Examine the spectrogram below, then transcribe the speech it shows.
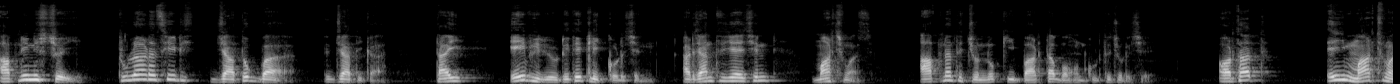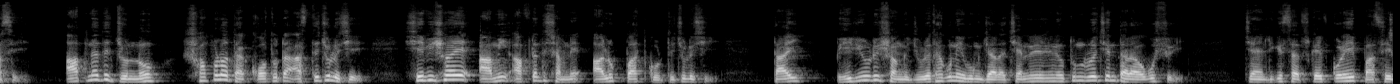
আপনি নিশ্চয়ই তুলা রাশির জাতক বা জাতিকা, তাই এই ভিডিওটিতে ক্লিক করেছেন আর জানতে চাইছেন মার্চ মাস আপনাদের জন্য কি বার্তা বহন করতে চলেছে। অর্থাৎ এই মার্চ মাসে আপনাদের জন্য সফলতা কতটা আসতে চলেছে সে বিষয়ে আমি আপনাদের সামনে আলোকপাত করতে চলেছি। তাই ভিডিওটির সঙ্গে জুড়ে থাকুন এবং যারা চ্যানেলে নতুন রয়েছেন তারা অবশ্যই চ্যানেলটিকে সাবস্ক্রাইব করে পাশের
